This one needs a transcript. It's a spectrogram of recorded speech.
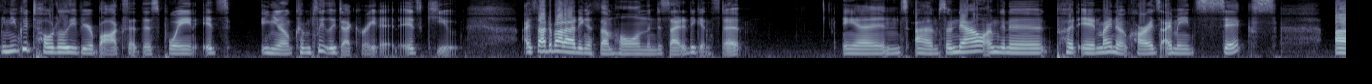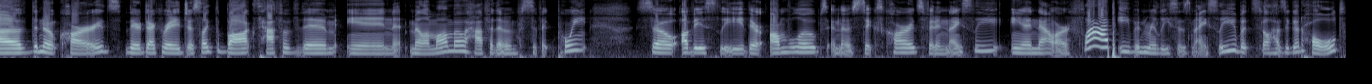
And you could totally leave your box at this point. It's you know, completely decorated. It's cute. I thought about adding a thumb hole and then decided against it. And um, so now I'm going to put in my note cards. I made six of the note cards. They're decorated just like the box, half of them in Melon Mambo, half of them in Pacific Point. So obviously their envelopes and those six cards fit in nicely. And now our flap even releases nicely, but still has a good hold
